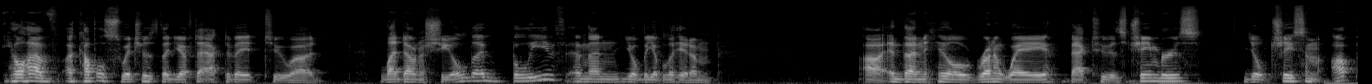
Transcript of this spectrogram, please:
he'll have a couple switches that you have to activate to uh, let down a shield, I believe, and then you'll be able to hit him uh, and then he'll run away back to his chambers. You'll chase him up,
